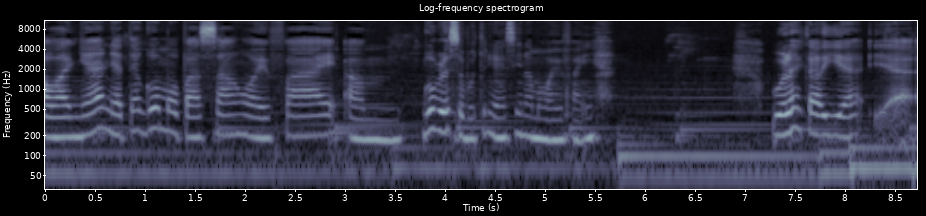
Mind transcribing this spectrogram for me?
Awalnya niatnya gue mau pasang wifi um, gue boleh sebutin gak sih nama wifi nya boleh kali ya? Ya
